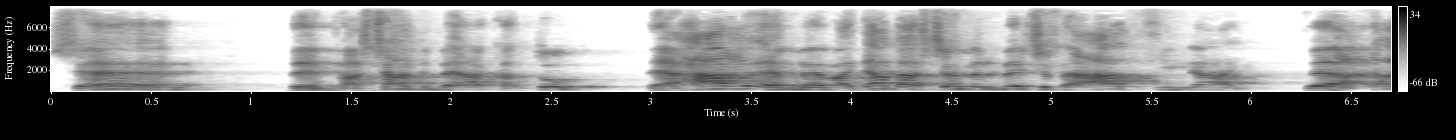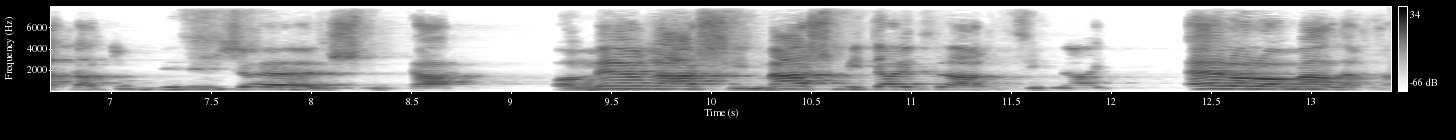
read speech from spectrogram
שבפרשת באה כתוב, בהר מבדה בהשם אל משה בהר סיני, ואחר כתוב דינים של שמיטה, אומר רש"י, מה השמיטה אצל הר סיני? אלו לומר לך,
